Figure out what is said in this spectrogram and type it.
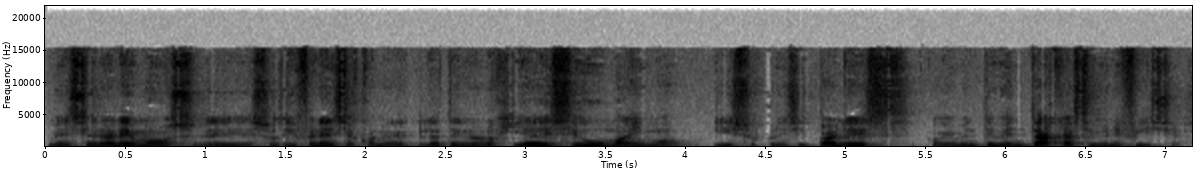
Mencionaremos eh, sus diferencias con la tecnología SU-MIMO y sus principales, obviamente, ventajas y beneficios.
